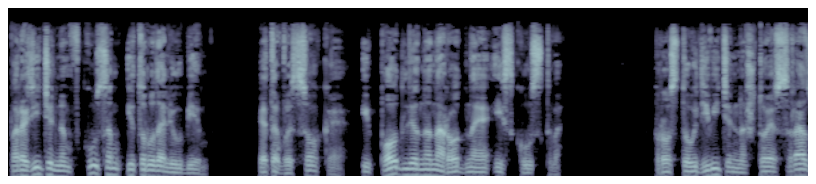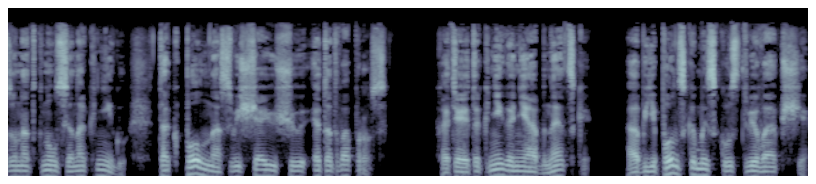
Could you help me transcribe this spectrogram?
поразительным вкусом и трудолюбием. Это высокое и подлинно народное искусство. Просто удивительно, что я сразу наткнулся на книгу, так полно освещающую этот вопрос. Хотя эта книга не об Нецке, а об японском искусстве вообще.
